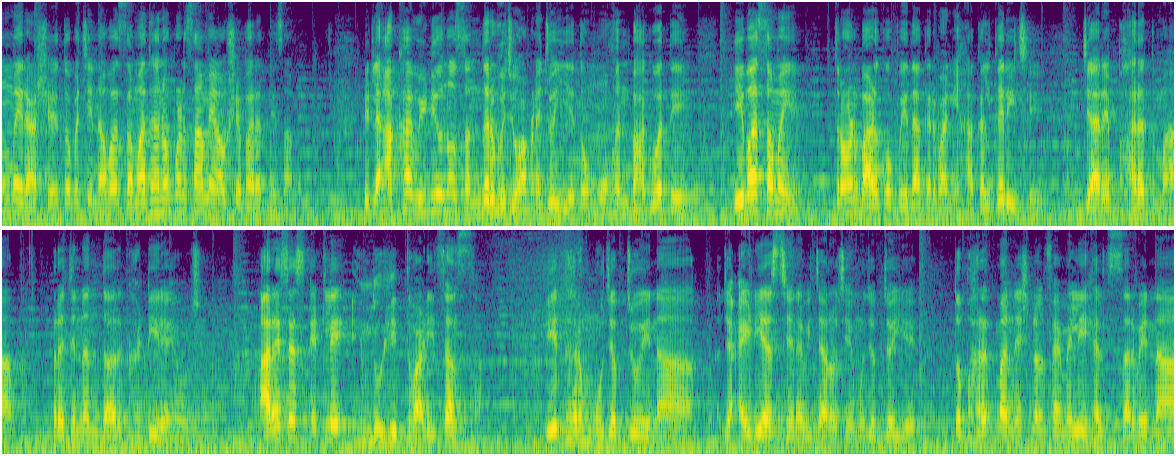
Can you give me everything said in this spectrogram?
ઉમેરાશે તો પછી નવા સમાધાનો પણ સામે આવશે ભારતની સામે. એટલે આખા વિડીયોનો સંદર્ભ જો આપણે જોઈએ તો મોહન ભાગવતે એવા સમયે ત્રણ બાળકો પેદા કરવાની હાકલ કરી છે જ્યારે ભારતમાં પ્રજનન દર ઘટી રહ્યો છે. આરએસએસ એટલે હિન્દુ હિતવાળી સંસ્થા. એ ધર્મ મુજબ જો એના જે આઈડિયાઝ છે, એના વિચારો છે એ મુજબ જોઈએ, તો ભારતમાં નેશનલ ફેમિલી હેલ્થ સર્વેના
